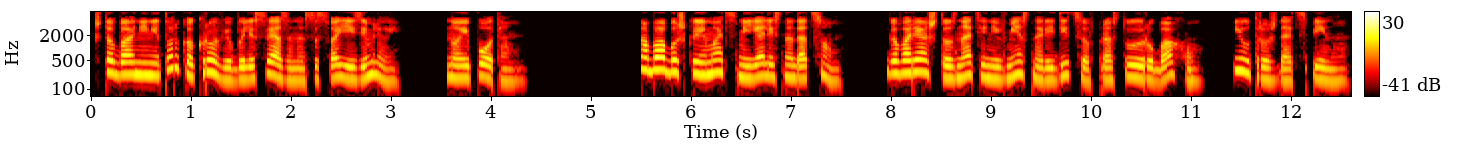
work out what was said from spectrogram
чтобы они не только кровью были связаны со своей землей, но и потом. А бабушка и мать смеялись над отцом, говоря, что знать и невместно рядиться в простую рубаху и утруждать спину.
